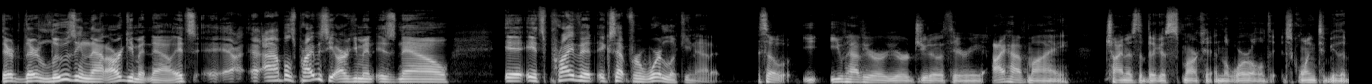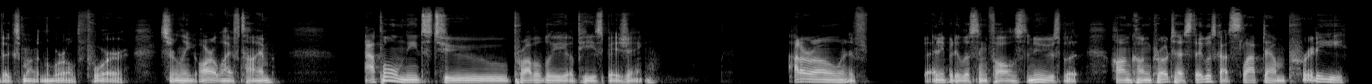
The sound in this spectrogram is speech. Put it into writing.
they're they're losing that argument now. It's uh, Apple's privacy argument is now it, it's private except for we're looking at it. So you have your your judo theory. I have my China's the biggest market in the world. It's going to be the biggest market in the world for certainly our lifetime. Apple needs to probably appease Beijing. I don't know if anybody listening follows the news, but Hong Kong protests, they just got slapped down pretty,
